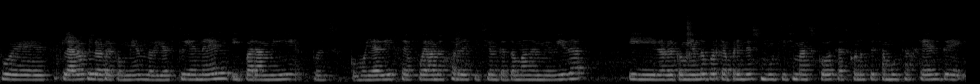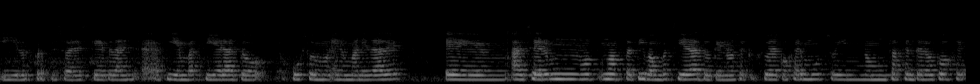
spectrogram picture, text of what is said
Pues claro que lo recomiendo. Yo estoy en él y para mí, pues como ya dije, fue la mejor decisión que he tomado en mi vida y lo recomiendo porque aprendes muchísimas cosas, conoces a mucha gente y los profesores que te dan aquí en bachillerato, justo en humanidades, eh, al ser una optativa, un bachillerato que no se suele coger mucho y no mucha gente lo coge,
